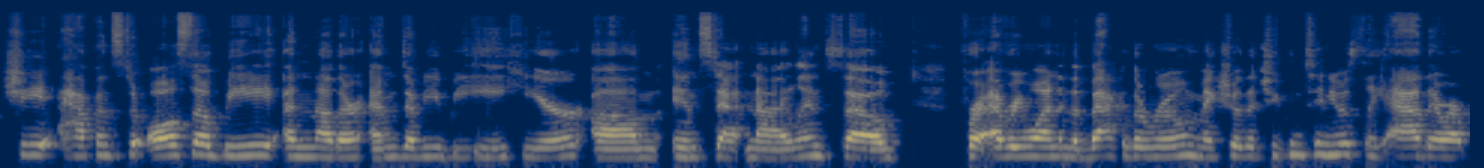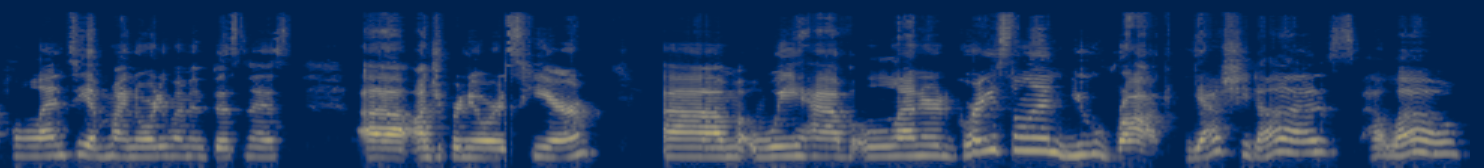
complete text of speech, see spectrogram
She happens to also be another MWBE here um, in Staten Island. So, for everyone in the back of the room, make sure that you continuously add. There are plenty of minority women business uh, entrepreneurs here. Um, we have Leonard Graceland. You rock. Yes, she does. Hello.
